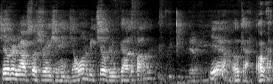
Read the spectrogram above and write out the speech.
Children, y'all are supposed to raise your hands. Y'all want to be children of God the Father? Yeah, okay, all right.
